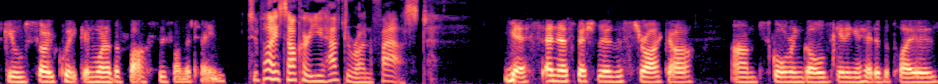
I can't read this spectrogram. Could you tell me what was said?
still so quick and one of the fastest on the team. To play soccer, you have to run fast. Yes, and especially as a striker, um, scoring goals, getting ahead of the players.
